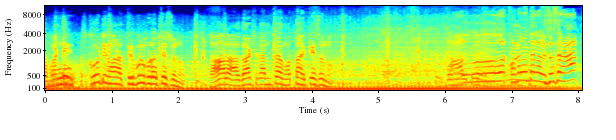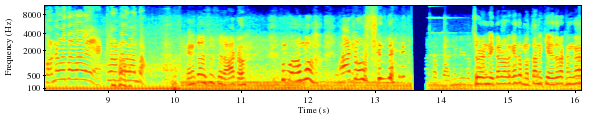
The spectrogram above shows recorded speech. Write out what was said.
ఆ బండి స్కూటీకి మన త్రిపుల్ కూడా వచ్చేస్తున్నాం. చాలా ఆ ఘాట్కి అంతా మొత్తం ఎక్కేస్తున్నాం అల్లా కొండ మీద వెళ్ళాలి చూసారా? కొండ ఎట్లా ఉంటుంది మంతా వెనకాల చూసారా ఆటో? అమ్మో ఆటో వస్తుంది చూడండి ఇక్కడ వరకు అయితే మొత్తానికి ఏదో రకంగా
